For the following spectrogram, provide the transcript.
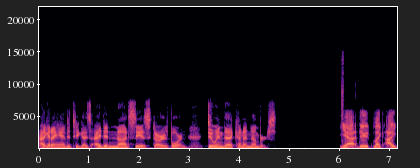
I gotta hand it to you guys. I did not see a Stars Born doing that kind of numbers. Yeah, dude. Like I,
